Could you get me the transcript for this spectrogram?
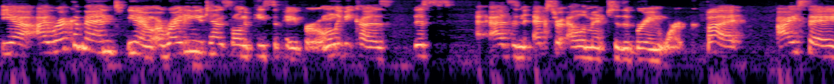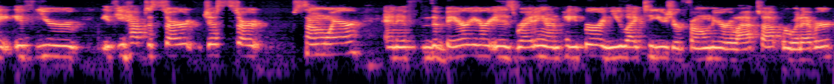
Yeah, I recommend, you know, a writing utensil and a piece of paper only because this adds an extra element to the brain work. But I say if you're if you have to start, just start somewhere and if the barrier is writing on paper and you like to use your phone or your laptop or whatever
